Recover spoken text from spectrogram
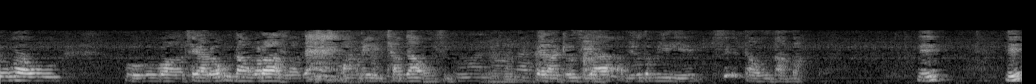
တော့ဟိုဟိုဟာဆရာတော်ဥဒ္ဒဝရဆိုတာမန္တလေးချမ်းသာအောင်စီအဲ့ဒါတို့စီကအမျိုးသမီးတွေတောင်းတာပါဟင်ဟင်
